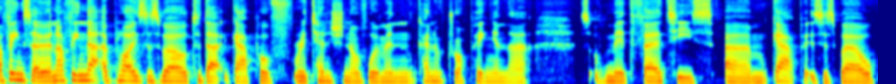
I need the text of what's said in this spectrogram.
I think so. And I think that applies as well to that gap of retention of women kind of dropping in that sort of mid 30s um, gap is as well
